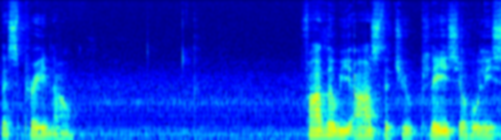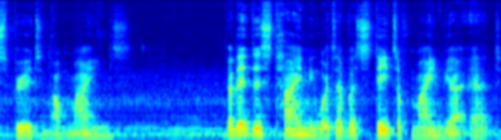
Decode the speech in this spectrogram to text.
Let's pray now. Father we ask that you place your Holy Spirit in our minds that at this time in whatever state of mind we are at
